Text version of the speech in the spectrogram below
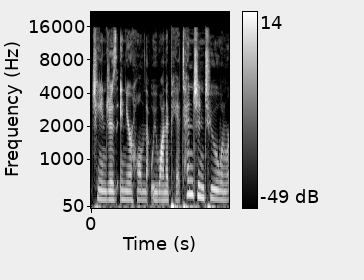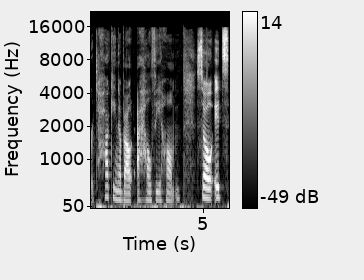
changes in your home that we want to pay attention to when we're talking about a healthy home. So it's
